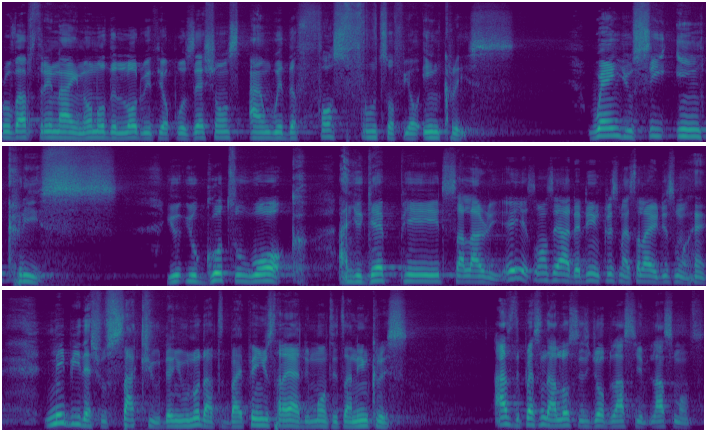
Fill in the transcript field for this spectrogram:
Proverbs 3 9 Honor the Lord with your possessions and with the first fruits of your increase. When you see increase, you, you go to work and you get paid salary. Hey, someone say, ah, they didn't increase my salary this month. Maybe they should sack you. Then you know that by paying you salary at the month, it's an increase. Ask the person that lost his job last year, last month.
